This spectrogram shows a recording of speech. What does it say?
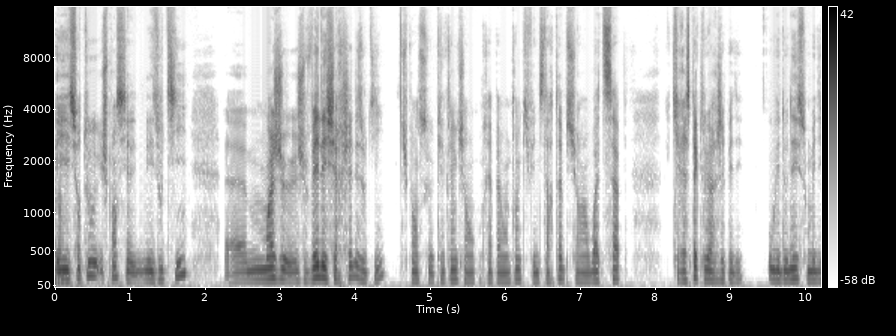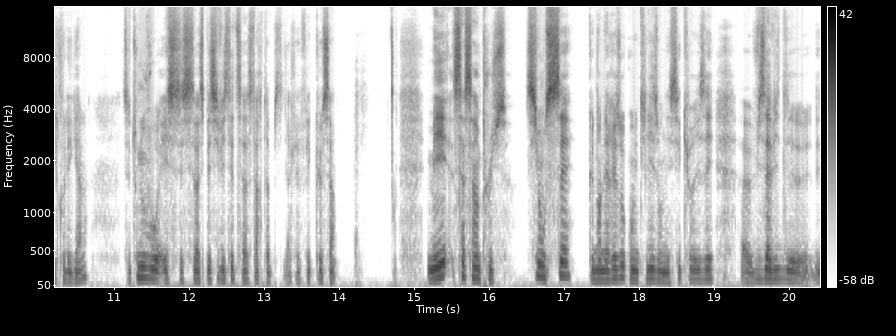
Non. Et surtout, je pense qu'il y a les outils. euh, moi, je, je vais les chercher, les outils. Je pense que quelqu'un que j'ai rencontré il n'y a pas longtemps qui fait une startup sur un WhatsApp qui respecte le RGPD, où les données sont médico-légales. C'est tout nouveau et c'est la spécificité de sa startup, c'est-à-dire qu'elle fait que ça. Mais ça, c'est un plus. Si on sait que dans les réseaux qu'on utilise, on est sécurisé euh, vis-à-vis de, des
